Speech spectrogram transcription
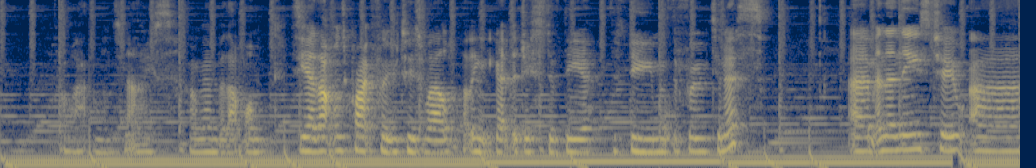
Oh, that one's nice. I remember that one. So yeah, that one's quite fruity as well. I think you get the gist of the, the theme of the fruitiness. Um, and then these two are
